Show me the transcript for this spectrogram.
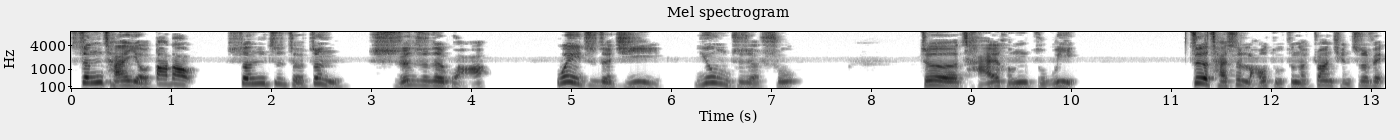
生财有大道，生之者正，食之者寡，为之者急，用之者疏，这才恒足矣。这才是老祖宗的赚钱智慧。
